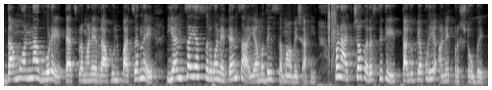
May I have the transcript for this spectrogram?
दामूअण्णा घोडे त्याचप्रमाणे राहुल पाचरणे यांचा या सर्व नेत्यांचा यामध्ये समावेश आहे. पण आजच्या परिस्थितीत तालुक्यापुढे अनेक प्रश्न उभे आहेत.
